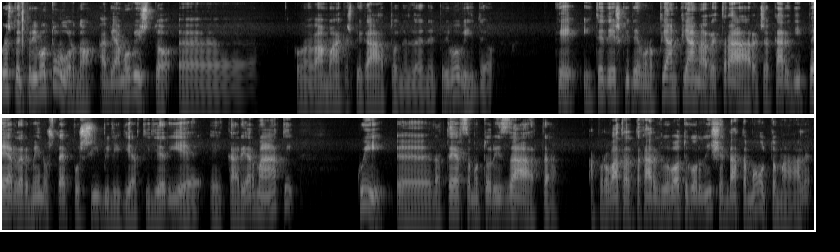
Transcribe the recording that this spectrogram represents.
Questo è il primo turno, abbiamo visto, eh, come avevamo anche spiegato nel, nel primo video, che i tedeschi devono pian piano arretrare, cercare di perdere meno step possibili di artiglierie e carri armati. Qui eh, la terza motorizzata ha provato ad attaccare due volte Gordisce, è andata molto male,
